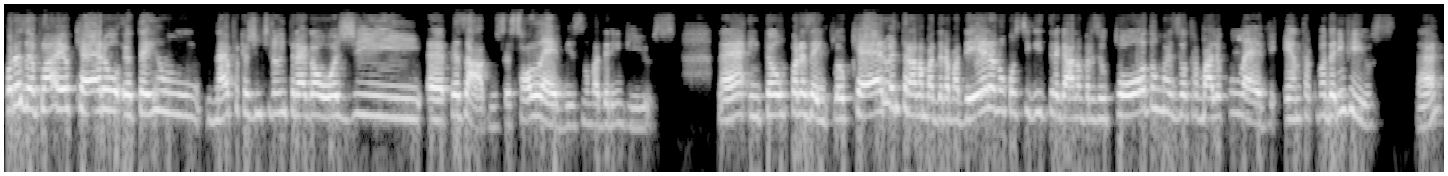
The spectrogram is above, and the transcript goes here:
Por exemplo, ah, eu quero, eu tenho, né? Porque a gente não entrega hoje é, pesados, é só leves no Madeira Envios. Né? Então, por exemplo, eu quero entrar na Madeira Madeira, não consigo entregar no Brasil todo, mas eu trabalho com leve. Entra com Madeira Envios. Né?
